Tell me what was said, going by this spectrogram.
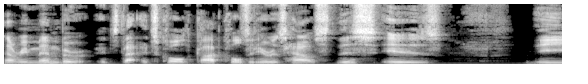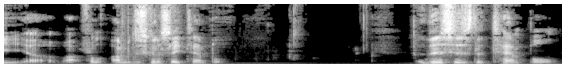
Now remember, it's that it's called God calls it here his house. This is the uh, for, I'm just going to say temple. This is the temple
